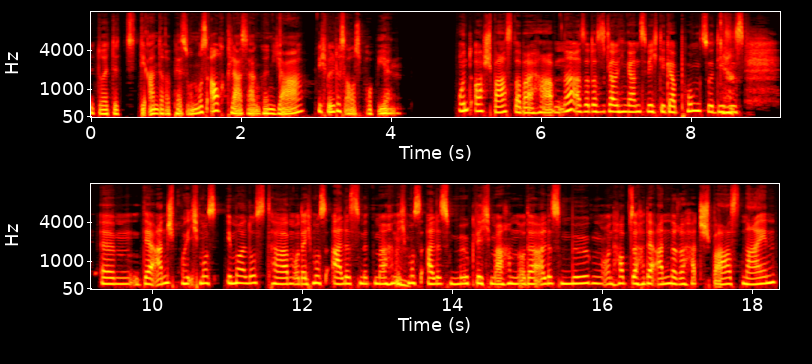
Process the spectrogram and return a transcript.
Bedeutet, die andere Person muss auch klar sagen können, ja, ich will das ausprobieren. Und auch Spaß dabei haben. Ne? Also das ist, glaube ich, ein ganz wichtiger Punkt, so dieses, ja. ähm, der Anspruch, ich muss immer Lust haben oder ich muss alles mitmachen, mhm. ich muss alles möglich machen oder alles mögen und Hauptsache der andere hat Spaß. Nein,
